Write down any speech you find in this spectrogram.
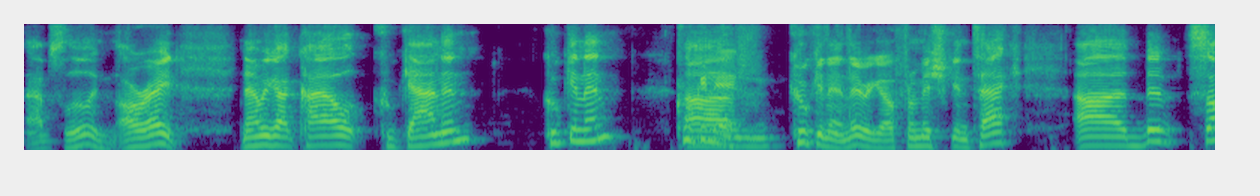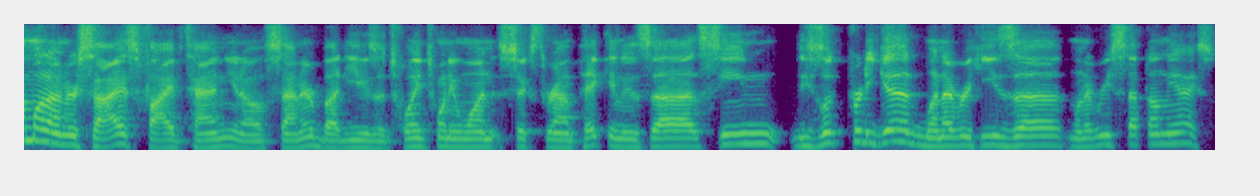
absolutely. All right. Now we got Kyle Kukkonen. Kukkonen? Kukkonen. Uh, Kukkonen, there we go, from Michigan Tech. Uh, somewhat undersized, 5'10, you know, center, but he was a 2021 sixth round pick and is uh seen he's looked pretty good whenever he's uh whenever he stepped on the ice.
